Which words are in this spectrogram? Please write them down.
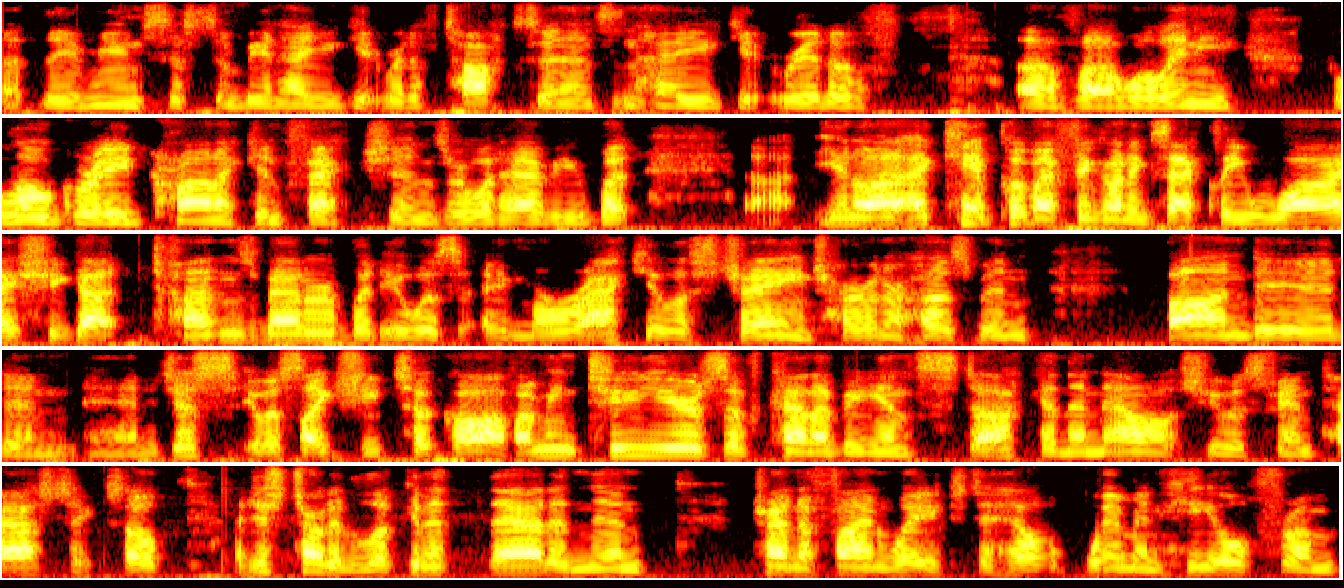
Uh, the immune system being how you get rid of toxins and how you get rid of, of uh, well, any low grade chronic infections or what have you. But uh, you know, I, I, can't put my finger on exactly why she got tons better, but it was a miraculous change. Her and her husband bonded and and it just it was like she took off. I mean two years of kind of being stuck and then now she was fantastic. So i just started looking at that and then trying to find ways to help women heal from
